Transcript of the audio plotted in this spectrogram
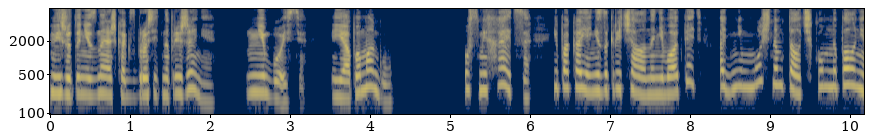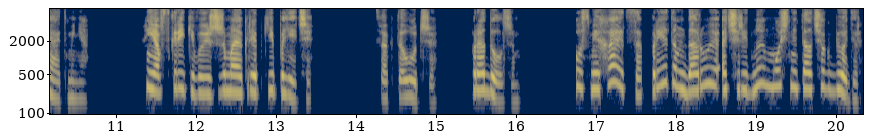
Вижу, ты не знаешь, как сбросить напряжение. Не бойся, я помогу». Усмехается, и пока я не закричала на него опять, одним мощным толчком наполняет меня. Я вскрикиваю и сжимаю крепкие плечи. Так-то лучше. Продолжим. Усмехается, при этом даруя очередной мощный толчок бедер.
